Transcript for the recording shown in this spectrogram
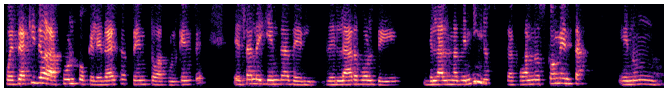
pues de aquí de Aculco, que le da ese acento aculquense, es la leyenda del, del árbol de, del alma de niños, la cual nos comenta en un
